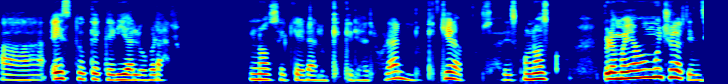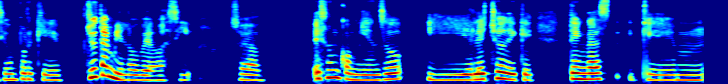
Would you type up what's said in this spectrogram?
a esto que quería lograr. No sé qué era lo que quería lograr ni lo que quiera, o sea, desconozco, pero me llamó mucho la atención porque yo también lo veo así, o sea, es un comienzo y el hecho de que tengas que, mm,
